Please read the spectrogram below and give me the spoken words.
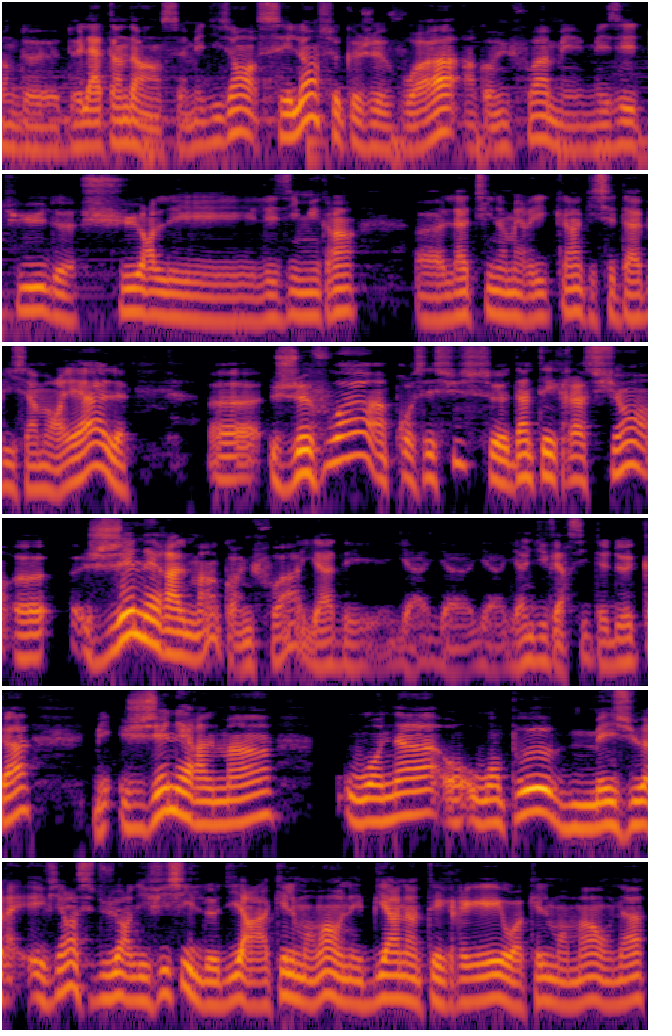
donc de, la tendance. Mais disons, selon ce que je vois, encore une fois, mes, mes études sur les, les immigrants euh, latino-américains qui s'établissent à Montréal, euh, je vois un processus d'intégration euh, généralement, encore une fois, il y, a des, il, y a, il, y a, il y a une diversité de cas, mais généralement où on a, où on peut mesurer. Évidemment, c'est toujours difficile de dire à quel moment on est bien intégré ou à quel moment on a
